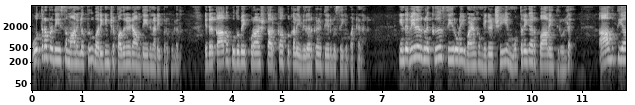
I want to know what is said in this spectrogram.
உத்தரப்பிரதேச மாநிலத்தில் வருகின்ற பதினேழாம் தேதி நடைபெறவுள்ளது. இதற்காக புதுவை குராஷ் தற்காப்பு கலை வீரர்கள் தேர்வு செய்யப்பட்டனர். இந்த வீரர்களுக்கு சீருடை வழங்கும் நிகழ்ச்சி முத்திரையார் பாளையத்தில் உள்ள ஆதித்யா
